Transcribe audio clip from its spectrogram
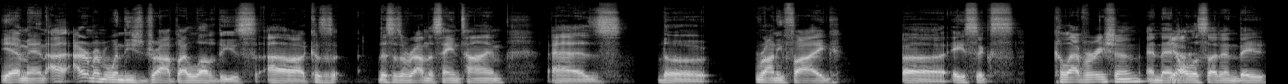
yeah, man. I, I remember when these dropped. I love these because this is around the same time as the Ronnie Feig uh, Asics collaboration, and then Yeah. all of a sudden they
